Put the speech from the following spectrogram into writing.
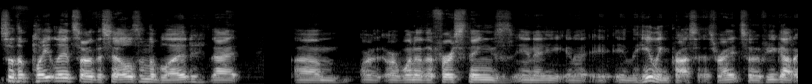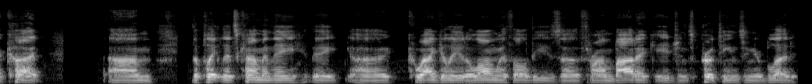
So the platelets are the cells in the blood that um, are, are one of the first things in a in a in the healing process, right? So if you got a cut, um, the platelets come and they they uh, coagulate along with all these uh, thrombotic agents, proteins in your blood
